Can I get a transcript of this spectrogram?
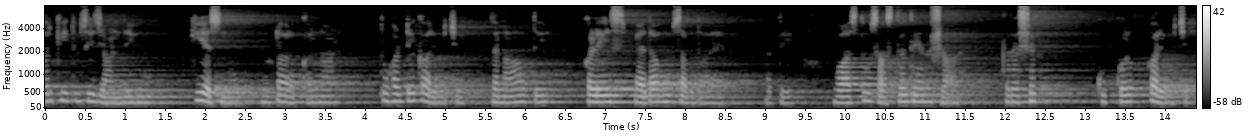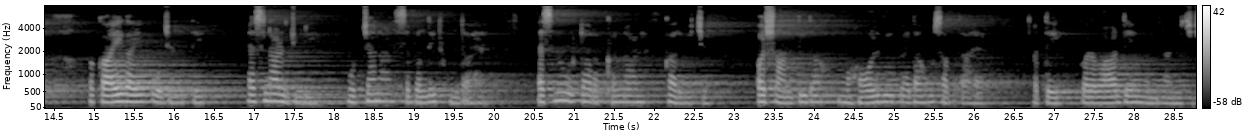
ਪਰ ਕੀ ਤੁਸੀਂ ਜਾਣਦੇ ਹੋ ਕਿ ਇਸ ਨੂੰ ਉਲਟਾ ਰੱਖਣ ਨਾਲ ਤੁਹਾਡੇ ਘਰ ਵਿੱਚ ਤਣਾਅ ਅਤੇ ਕਲੇਸ਼ ਪੈਦਾ ਹੋ ਸਕਦਾ ਹੈ ਅਤੇ ਵਾਸਤੂ ਸ਼ਾਸਤਰ ਦੇ ਅਨੁਸਾਰ ਪ੍ਰੈਸ਼ਰ ਕੁੱਕਰ ਘਰ ਵਿੱਚ ਪਕਾਏ ਗਏ ਭੋਜਨ ਅਤੇ ਇਸ ਨਾਲ ਜੁੜੀ ਊਰਜਾ ਨਾਲ ਸੰਬੰਧਿਤ ਹੁੰਦਾ ਹੈ। ਇਸ ਨੂੰ ਉਲਟਾ ਰੱਖਣ ਨਾਲ ਘਰ ਵਿੱਚ ਅਸ਼ਾਂਤੀ ਦਾ ਮਾਹੌਲ ਵੀ ਪੈਦਾ ਹੋ ਸਕਦਾ ਹੈ ਅਤੇ ਪਰਿਵਾਰ ਦੇ ਮੈਂਬਰਾਂ ਵਿੱਚ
